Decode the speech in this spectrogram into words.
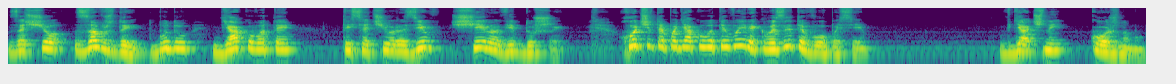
за що завжди буду дякувати тисячу разів щиро від душі. Хочете подякувати ви, реквізити в описі. Вдячний кожному.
